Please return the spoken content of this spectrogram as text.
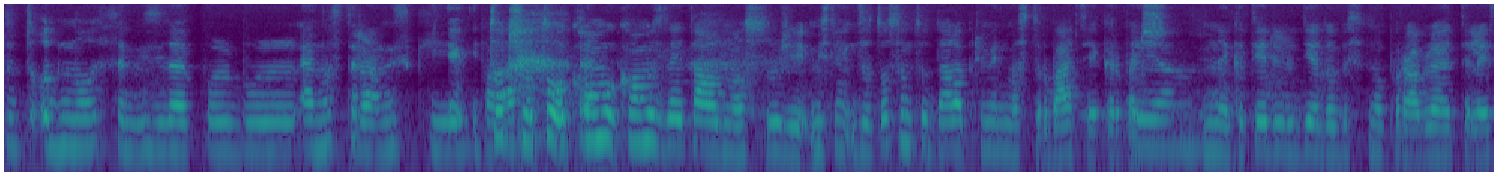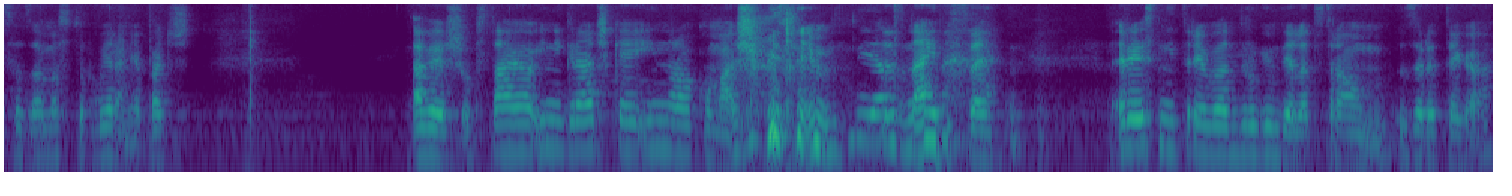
tudi odnos se mi zdi, da je bolj enostranski. E, pa- točno to, komu, komu zdaj ta odnos služi. Mislim, zato sem tudi dala primer masturbacije, ker pač ja. nekateri ljudje dobesedno uporabljajo telesa za masturbiranje. Pač, a veš, obstajajo in igračke, in rokomaš, mislim, Ja. znajdi se. Res ni treba drugim delati travm zaradi tega.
